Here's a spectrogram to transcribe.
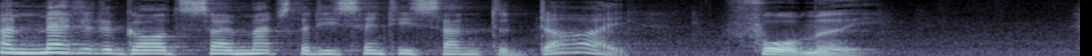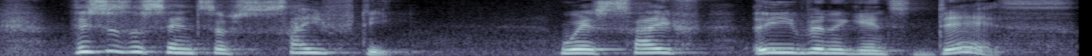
I matter to God so much that He sent His Son to die for me. This is the sense of safety. We're safe even against death,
